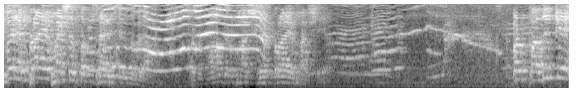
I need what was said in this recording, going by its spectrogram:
ഇവർ എബ്രായ ഭാഷ സംസാരിച്ചിരുന്നവരാണ് പക്ഷെ മാതൃഭാഷ എബ്രായ ഭാഷയാണ്. അപ്പോൾ പതുക്കെ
